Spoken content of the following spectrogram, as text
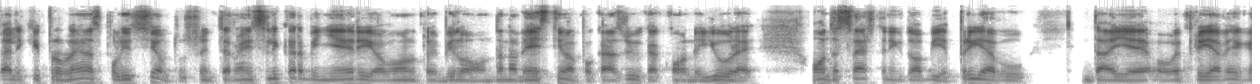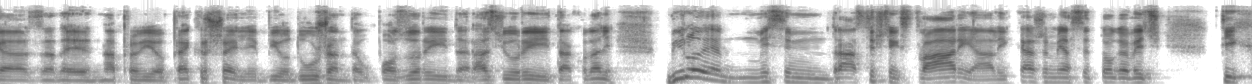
velikih problema s policijom, tu su intervenisali karabinjeri, ovo ono, to je bilo onda na vestima pokazuju kako onda jure, onda sveštenik dobije prijavu da je ove prijave ga za da je napravio prekršaj, je bio dužan da upozori, da razjuri i tako dalje. Bilo je, mislim, drastičnih stvari, ali kažem ja se toga već tih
